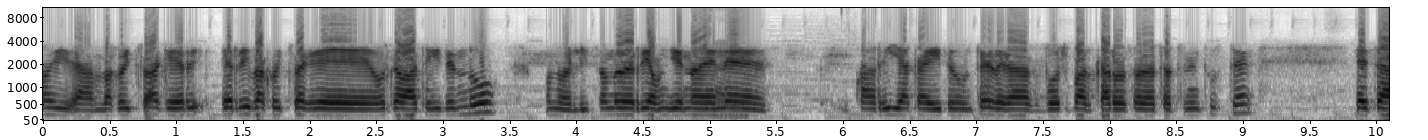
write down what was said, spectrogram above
Hoi da, bakoitzak, herri bakoitzak eh, orga bat egiten du, bueno, elizondo herria hundiena bai. denez, kuadriak egiten dute, beraz, bos bat karroza datatzen dituzte, eta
